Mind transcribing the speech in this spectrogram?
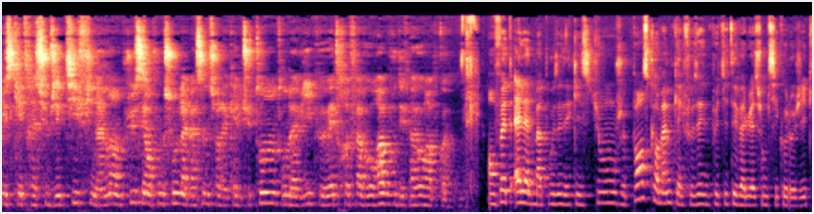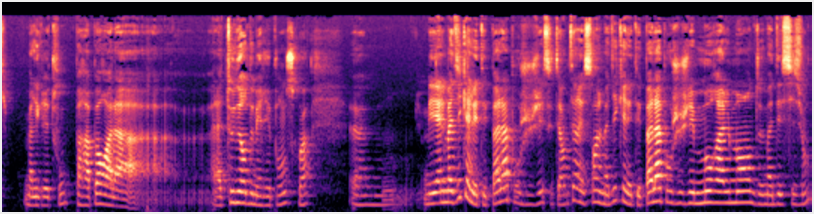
Mais ce qui est très subjectif finalement en plus, et en fonction de la personne sur laquelle tu tombes, ton avis peut être favorable ou défavorable, quoi. En fait, elle, elle m'a posé des questions. Je pense quand même qu'elle faisait une petite évaluation psychologique, malgré tout, par rapport à la, à la teneur de mes réponses, quoi. Euh, mais elle m'a dit qu'elle n'était pas là pour juger, c'était intéressant, elle m'a dit qu'elle n'était pas là pour juger moralement de ma décision,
